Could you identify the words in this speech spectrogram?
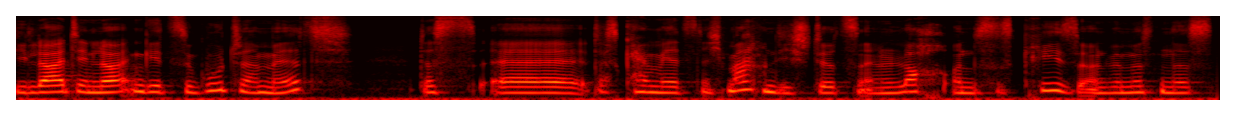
Die Leute, den Leuten geht es so gut damit, das, äh, das können wir jetzt nicht machen. Die stürzen in ein Loch und es ist Krise und wir müssen das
